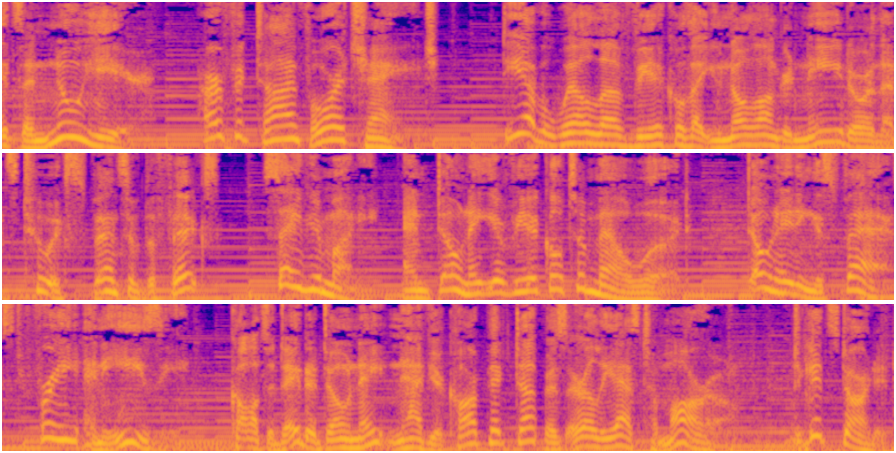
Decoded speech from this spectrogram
It's a new year. Perfect time for a change. Do you have a well-loved vehicle that you no longer need or that's too expensive to fix? Save your money and donate your vehicle to Melwood. Donating is fast, free, and easy. Call today to donate and have your car picked up as early as tomorrow. To get started,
